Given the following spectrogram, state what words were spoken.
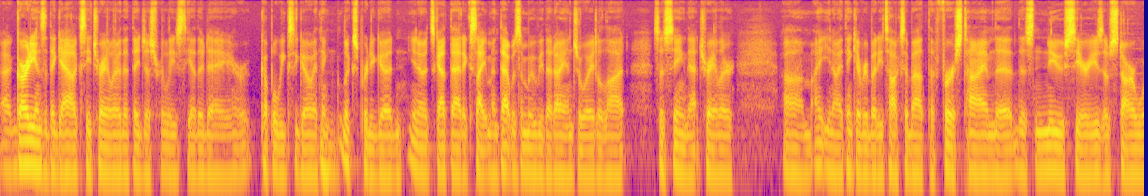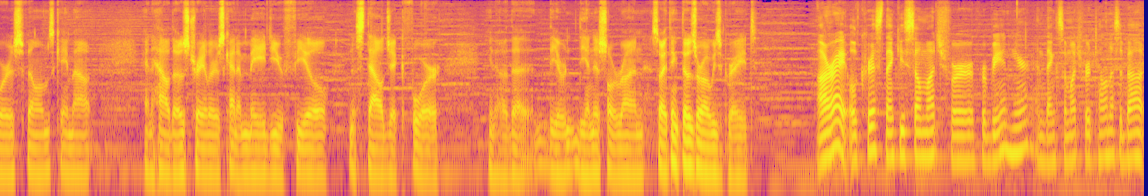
uh, Guardians of the Galaxy trailer that they just released the other day or a couple weeks ago, I think mm looks pretty good. You know, it's got that excitement. That was a movie that I enjoyed a lot. So seeing that trailer, um, I, you know, I think everybody talks about the first time the this new series of Star Wars films came out, and how those trailers kind of made you feel nostalgic for, you know, the the the initial run. So I think those are always great. All right. Well, Chris, thank you so much for, for being here, and thanks so much for telling us about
